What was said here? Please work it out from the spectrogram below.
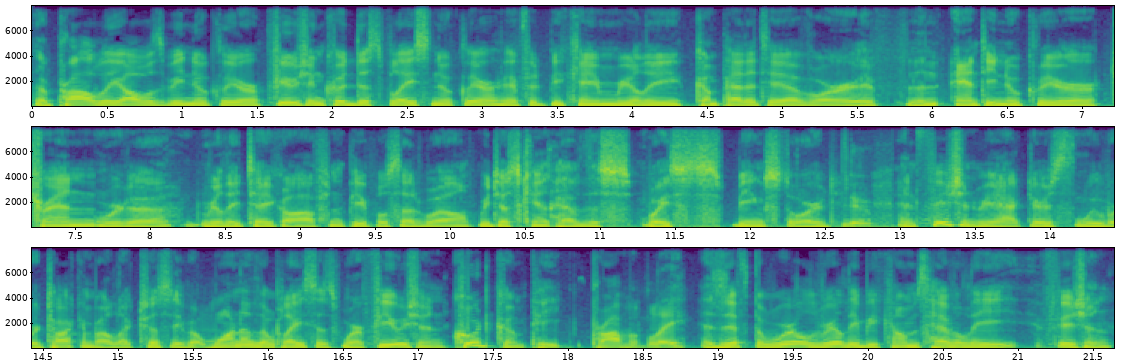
There'll probably always be nuclear. Fusion could displace nuclear if it became really competitive or if the anti nuclear trend were to really take off and people said, well, we just can't have this waste being stored. Yeah. And fission reactors, we were talking about electricity, but one of the places where fusion could compete, probably, is if the world really becomes heavily fission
